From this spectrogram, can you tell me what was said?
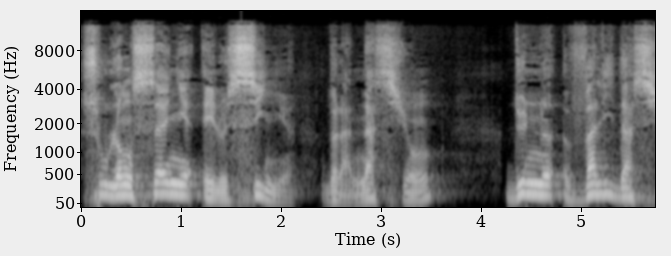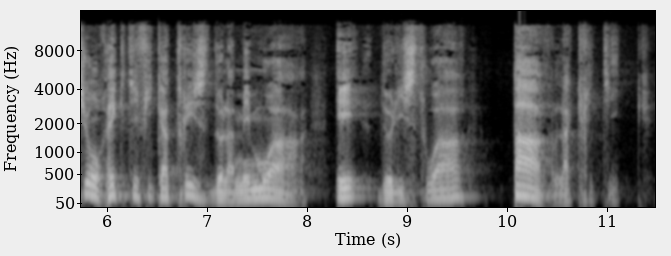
sous l'enseigne et le signe de la nation, d'une validation rectificatrice de la mémoire et de l'histoire par la critique.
